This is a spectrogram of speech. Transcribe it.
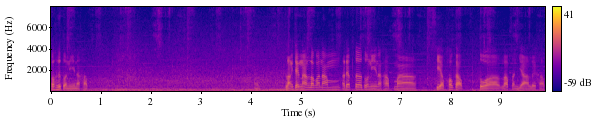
ก็คือตัวนี้นะครับ หลังจากนั้นเราก็นำอะแดปเตอร์ตัวนี้นะครับ มาเสียบเข้ากับตัวรับสัญญาณเลยครับ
